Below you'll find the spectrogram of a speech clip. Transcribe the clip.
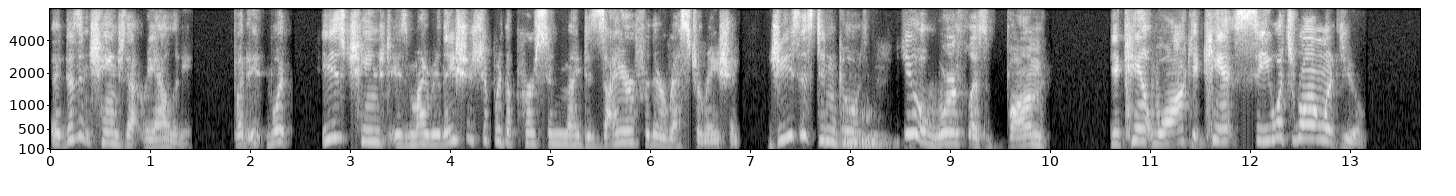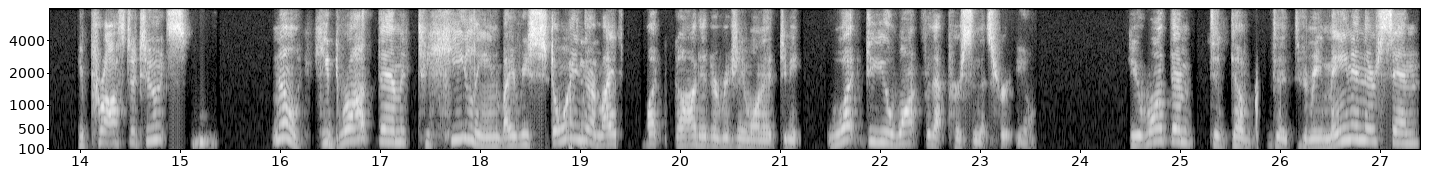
It doesn't change that reality. But it, what is changed is my relationship with the person, my desire for their restoration. Jesus didn't go, You a worthless bum. You can't walk, you can't see. What's wrong with you? You prostitutes? No, he brought them to healing by restoring their life what God had originally wanted it to be. What do you want for that person that's hurt you? Do you want them to, to, to, to remain in their sin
